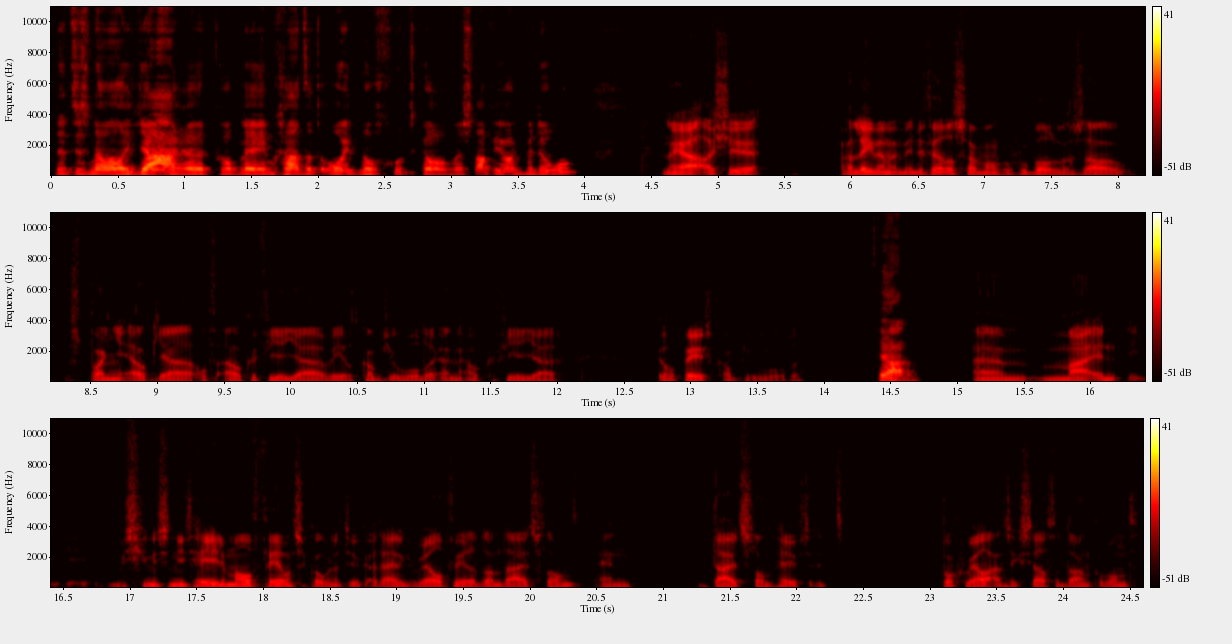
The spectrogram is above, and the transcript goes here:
dit is nou al jaren het probleem. Gaat het ooit nog goed komen? Snap je wat ik bedoel? Nou ja, als je alleen maar met middenvelders zou mogen voetballen, dan zou Spanje elk jaar of elke vier jaar wereldkampioen worden en elke vier jaar Europees kampioen worden. Ja, Ehm, maar in, misschien is het niet helemaal veel, want ze komen natuurlijk uiteindelijk wel verder dan Duitsland. En Duitsland heeft het toch wel aan zichzelf te danken, want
